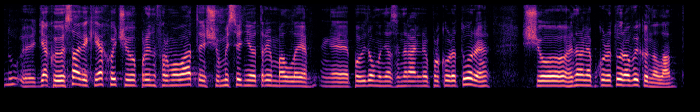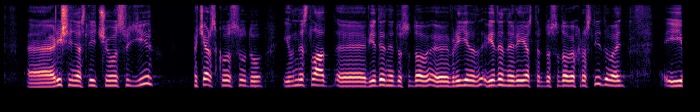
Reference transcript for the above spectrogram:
Ну, е, дякую, Савік. Я хочу проінформувати, що ми сьогодні отримали е, повідомлення з Генеральної прокуратури, що Генеральна прокуратура виконала е, рішення слідчого судді Печерського суду і внесла е, в єдиний досудовий е, в єдиний реєстр досудових розслідувань і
